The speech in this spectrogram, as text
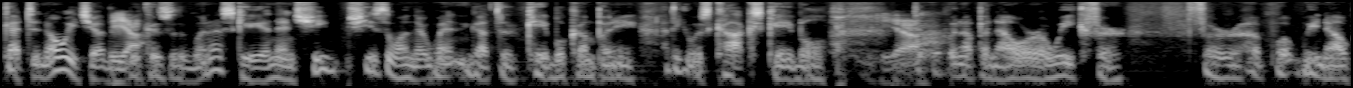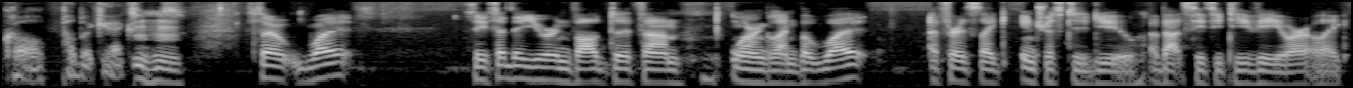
got to know each other Yeah. because of the Winooski. And then she she's the one that went and got the cable company, I think it was Cox Cable, yeah. to open up an hour a week for for uh, what we now call public access. Mhm. So what? So you said that you were involved with um, Lauren Glenn, but what at first like interested you about CCTV, or like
